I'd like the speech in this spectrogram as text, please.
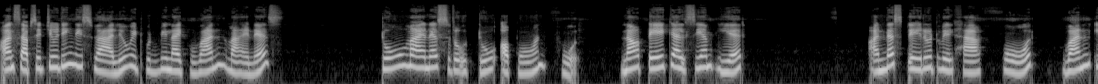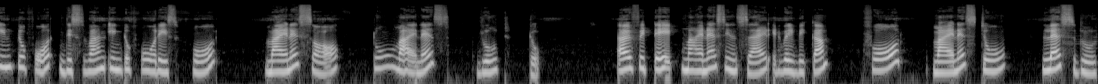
On substituting this value, it would be like 1 minus 2 minus root 2 upon 4. Now, take LCM here. Under square root, we'll have 4 1 into 4, this 1 into 4 is 4 minus of 2 minus root 2. Now if we take minus inside, it will become 4 minus 2 less root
